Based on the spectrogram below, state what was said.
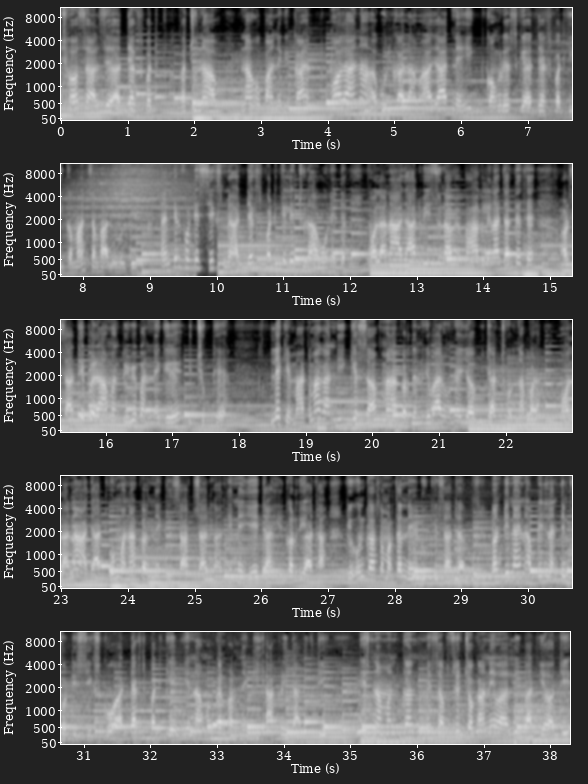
छः साल से अध्यक्ष पद का चुनाव न हो पाने के कारण मौलाना अबुल कलाम आज़ाद ने ही कांग्रेस के अध्यक्ष पद की कमान संभाली हुई थी। 1946 में अध्यक्ष पद के लिए चुनाव होने थे। मौलाना आज़ाद भी इस चुनाव में भाग लेना चाहते थे और साथ ही प्रधानमंत्री भी बनने के लिए इच्छुक थे। लेकिन महात्मा गांधी के साफ़ मना कर देने के बाद उन्हें यह विचार छोड़ना पड़ा। मौलाना आज़ाद को मना करने के साथ साथ गांधी ने यह ज़ाहिर कर दिया था कि उनका समर्थन नेहरू के साथ है। 29 अप्रैल 1946 को अध्यक्ष पद के लिए नामांकन भरने की आखिरी तारीख थी। इस नामांकन में सबसे चौंकाने वाली बात यह थी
